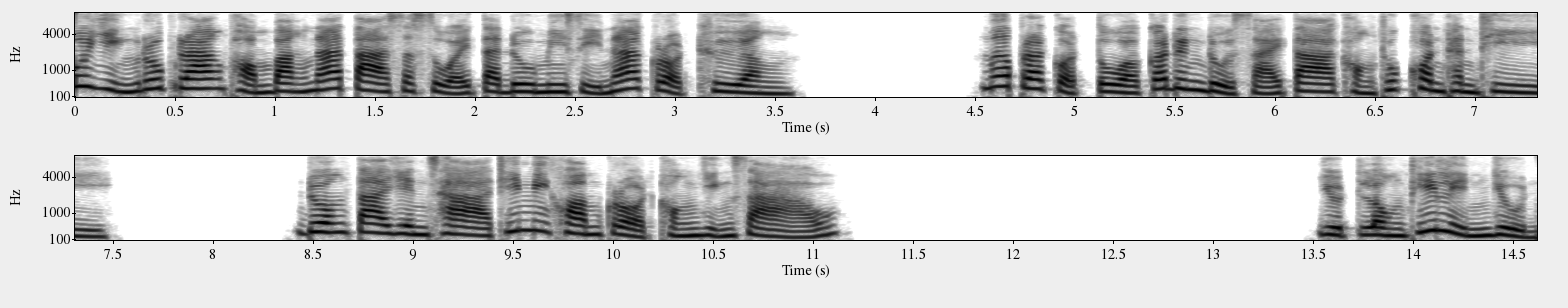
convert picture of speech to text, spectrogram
ผู้หญิงรูปร่างผอมบางหน้าตาสสวย แต่ดูมีสีหน้าโกรธเคือง เมื่อปรากฏตัวก็ดึงดูดสายตาของทุกคนทันที ดวงตาเย็นชาที่มีความโกรธของหญิงสาว หยุดลงที่หลินหยุน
